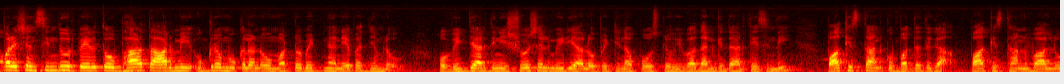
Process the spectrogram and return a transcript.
ఆపరేషన్ సింధూర్ పేరుతో భారత ఆర్మీ ఉగ్రమూకలను మట్టుబెట్టిన నేపథ్యంలో ఓ విద్యార్థిని సోషల్ మీడియాలో పెట్టిన పోస్టులు వివాదానికి దారితీసింది. పాకిస్తాన్కు మద్దతుగా పాకిస్తాన్ వాళ్ళు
